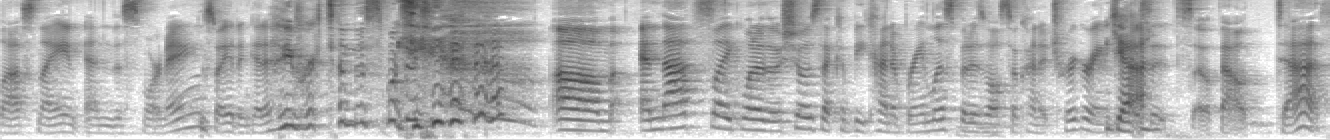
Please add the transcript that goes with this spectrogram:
last night and this morning, so I didn't get any work done this morning. um, and that's like one of those shows that could be kind of brainless, but is also kind of triggering yeah. because it's about death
